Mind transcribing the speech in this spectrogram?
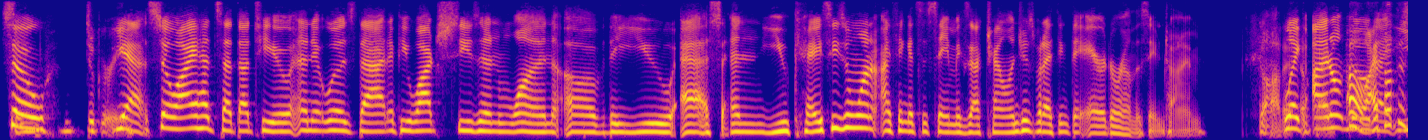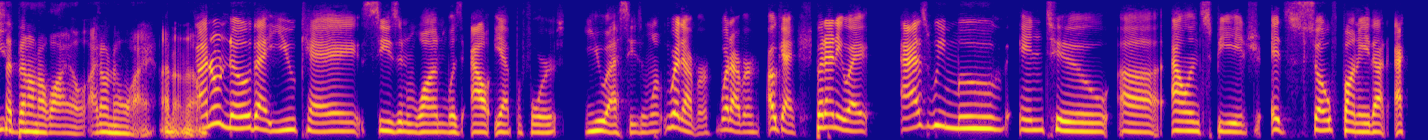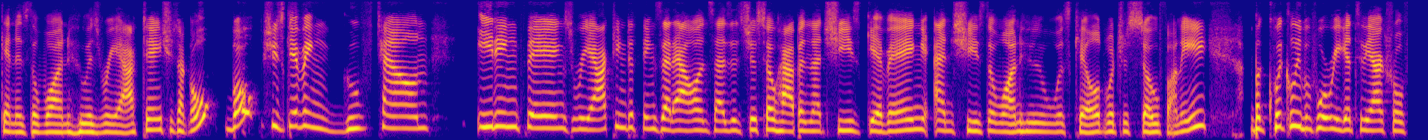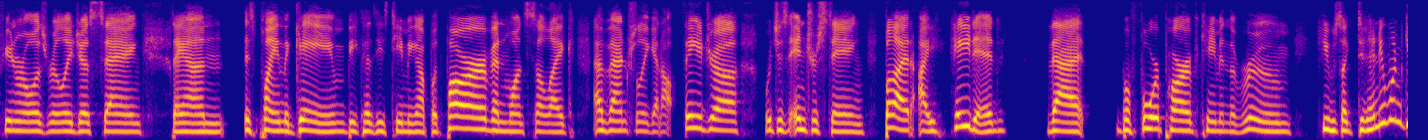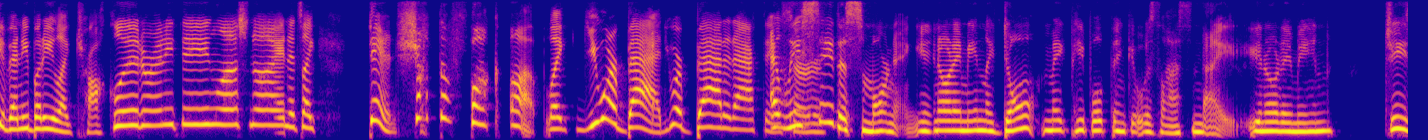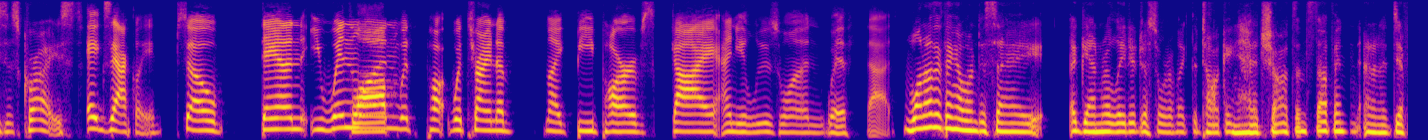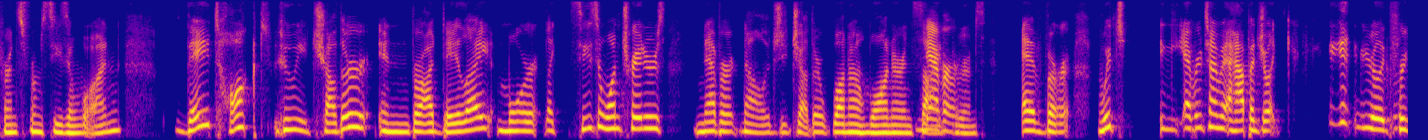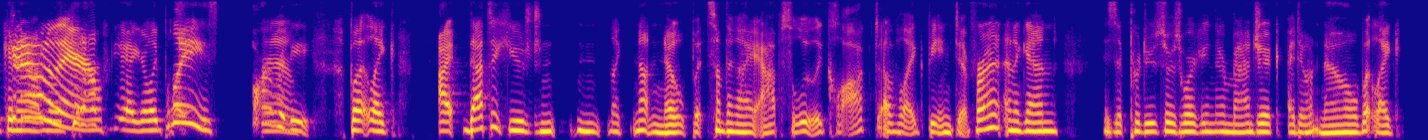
So degree. Yeah, so I had said that to you, and it was that if you watch season one of the US and UK season one, I think it's the same exact challenges, but I think they aired around the same time. Got it. Like, I don't know Oh, I thought this you- had been on a while. I don't know why. I don't know. I don't know that UK season one was out yet before US season one. Whatever, whatever. Okay. But anyway, as we move into uh Alan's speech, it's so funny that Ekin is the one who is reacting. She's like, oh, whoa, she's giving Gooftown eating things, reacting to things that Alan says. It's just so happened that she's giving and she's the one who was killed, which is so funny. But quickly before we get to the actual funeral, is really just saying Dan is playing the game because he's teaming up with Parv and wants to like eventually get out Phaedra, which is interesting. But I hated that before Parv came in the room, he was like, Did anyone give anybody like chocolate or anything last night? And it's like, Dan, shut the fuck up. Like, you are bad. You are bad at acting. At least say this morning. You know what I mean? Like, don't make people think it was last night. You know what I mean? Jesus Christ. Exactly. So Dan, you win Flop. one with with trying to like be Parv's guy, and you lose one with that. One other thing I wanted to say, again, related to sort of like the talking headshots and stuff, and, and a difference from season one. They talked to each other in broad daylight more like season one traders never acknowledged each other one on one or in side Never. rooms ever. Which every time it happens, you're like, you're like freaking Get out. out like, "Get out." Yeah, you're like, please, harmony. But like, I that's a huge like not note, but something I absolutely clocked of like being different. And again, is it producers working their magic? I don't know, but like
